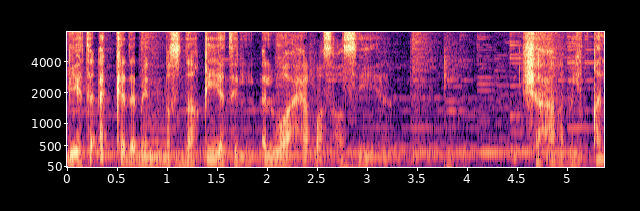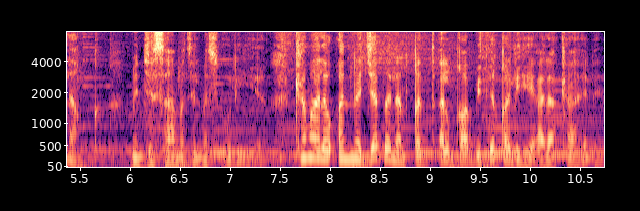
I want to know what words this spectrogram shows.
ليتأكد من مصداقية الألواح الرصاصية. شعر بالقلق من جسامة المسؤولية كما لو أن جبلا قد ألقى بثقله على كاهله.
